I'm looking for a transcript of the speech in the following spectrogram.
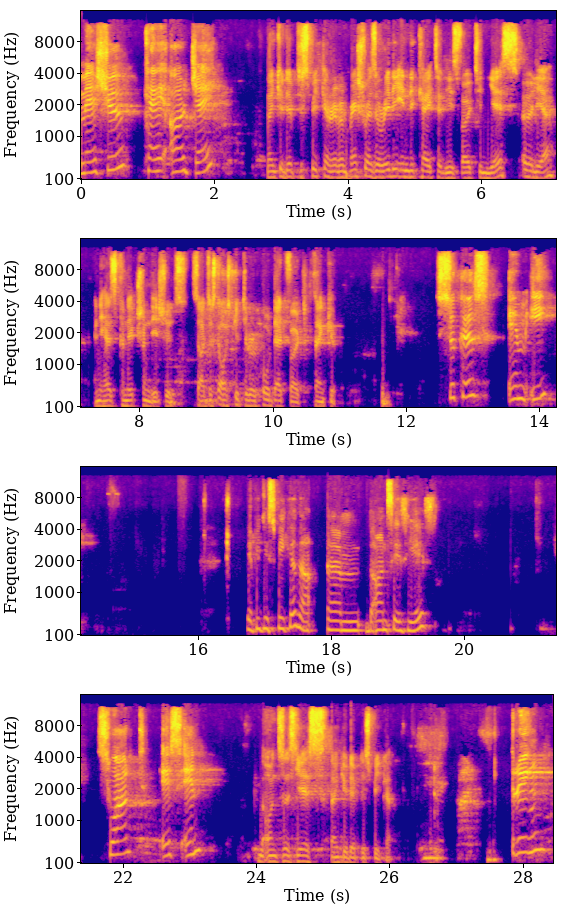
Meshoe, KRJ. Thank you, Deputy Speaker. Reverend Meshoe has already indicated he's voting yes earlier and he has connection issues. So I just ask you to record that vote. Thank you. Sukers, ME. Deputy Speaker, the, um, the answer is yes. Swart, SN. The answer is yes. Thank you, Deputy Speaker. Thring,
